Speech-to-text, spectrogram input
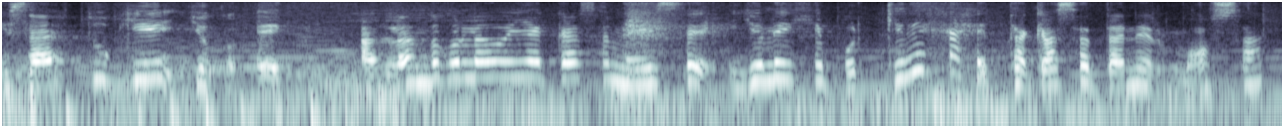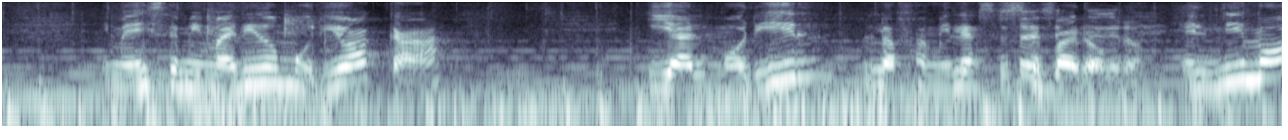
Y sabes tú que yo, eh, hablando con la dueña de casa, me dice, yo le dije, ¿por qué dejas esta casa tan hermosa? Y me dice, mi marido murió acá y al morir la familia se, Se separó. desintegró. El mismo,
